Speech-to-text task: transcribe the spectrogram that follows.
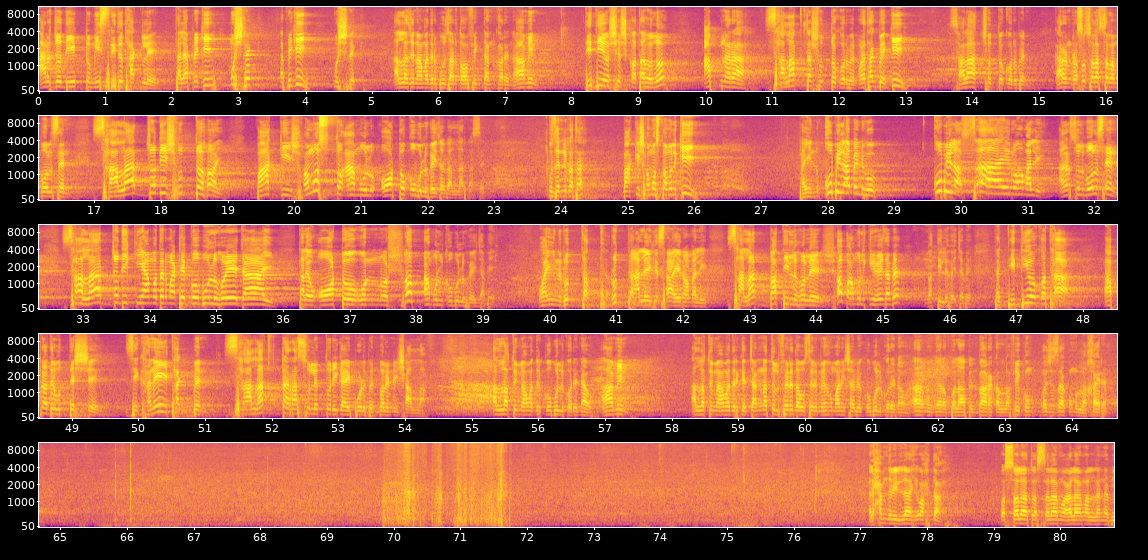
আর যদি একটু মিশ্রিত থাকলে, তাহলে আপনি কি? মুশরেক। আপনি কি? মুশরেক। আল্লাহ যেন আমাদের বোঝার তৌফিক দান করেন। আমিন। দ্বিতীয় শেষ কথা হলো আপনারা সালাদটা শুদ্ধ করবেন। মনে থাকবে কি? সালাদ শুদ্ধ করবেন। কারণ রসুল সাল্লাহ সাল্লাম বলছেন, সালাদ যদি শুদ্ধ হয়, বাকি সমস্ত আমুল অটো কবুল হয়ে যাবে আল্লাহর কাছে। বুঝেননি কথা? বাকি সমস্ত আমল কি? ফাইন কবিলা বেন হোক কবিলা সাইরু আমালি। আর রাসূল বলছেন, সালাদ যদি কিয়ামতের মাঠে কবুল হয়ে যায়, তাহলে অটো অন্য সব আমল কবুল হয়ে যাবে। ওয়াইন রুদ্দাত, রুদ্দা আলাইহি সাইরু আমালি। সালাদ বাতিল হলে সব আমল কি হয়ে যাবে? বাতিল হয়ে যাবে। তা দ্বিতীয় কথা, আপনাদের উদ্দেশ্যে যেখানেই থাকবেন, সালাদটা রাসূলের তরিকায় পড়বেন। বলেন ইনশাআল্লাহ। আল্লাহ তুমি আমাদের কবুল করে নাও। আমিন। আল্লাহ তুমি আমাদেরকে জান্নাতুল ফেরদাউসের মেহমান হিসাবে কবুল করে নাও। আমিন। আলামিন। বারাকাল্লাহ ফিকুম ওয়া জাযাকুমুল্লাহ الحمد لله وحده والصلاة والسلام على من لا نبي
